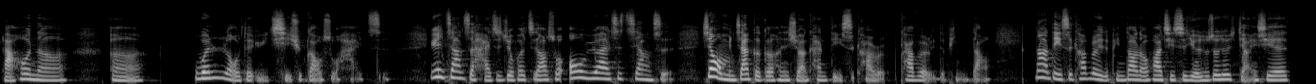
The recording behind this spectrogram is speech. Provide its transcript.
然后呢，呃。温柔的语气去告诉孩子，因为这样子孩子就会知道说，哦，原来是这样子。像我们家哥哥很喜欢看 Discovery 的频道，那 Discovery 的频道的话，其实有时候就讲一些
